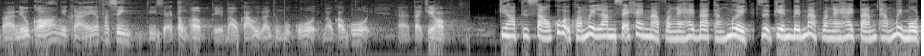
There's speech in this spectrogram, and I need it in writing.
và nếu có những cái phát sinh thì sẽ tổng hợp để báo cáo Ủy ban Thường vụ Quốc hội, báo cáo Quốc hội à, tại kỳ họp. Kỳ họp thứ 6 Quốc hội khóa 15 sẽ khai mạc vào ngày 23 tháng 10, dự kiến bế mạc vào ngày 28 tháng 11,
